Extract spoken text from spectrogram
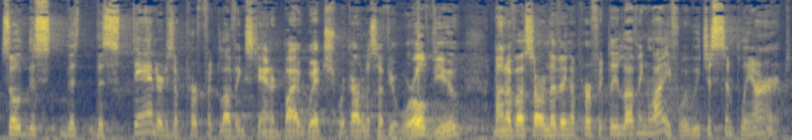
So this, the, the standard is a perfect loving standard by which, regardless of your worldview, none of us are living a perfectly loving life. We just simply aren't.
